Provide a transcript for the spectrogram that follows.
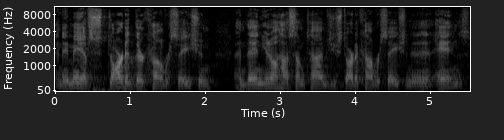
And they may have started their conversation, and then you know how sometimes you start a conversation and it ends,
